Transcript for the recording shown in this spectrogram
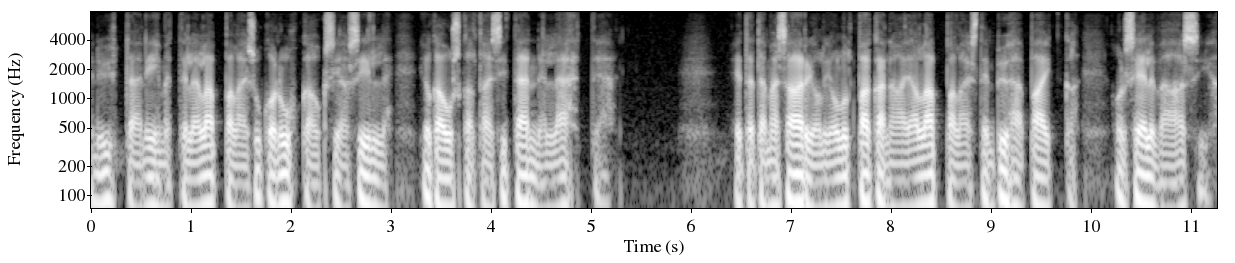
En yhtään ihmettele lappalaisukon uhkauksia sille, joka uskaltaisi tänne lähteä. Että tämä saari oli ollut pakanaa ja lappalaisten pyhä paikka, on selvä asia.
